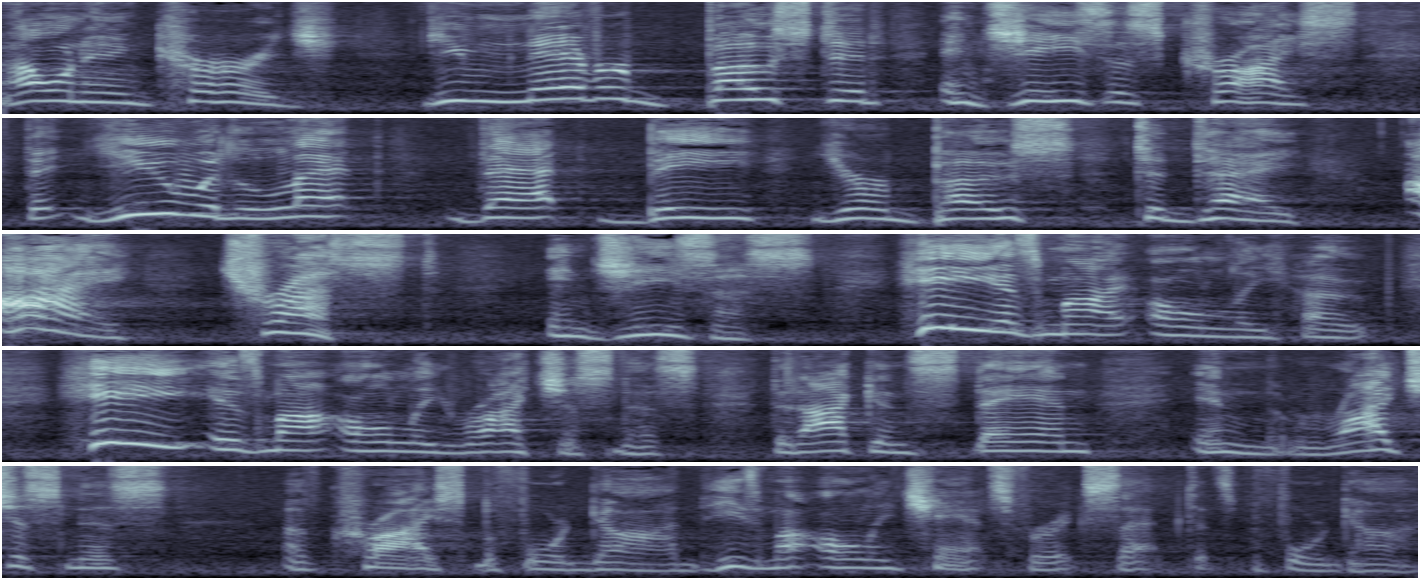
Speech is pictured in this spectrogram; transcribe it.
I want to encourage you never boasted in Jesus Christ that you would let that be your boast today. I trust in Jesus. He is my only hope. He is my only righteousness that I can stand in the righteousness of Christ before God. He's my only chance for acceptance before God.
